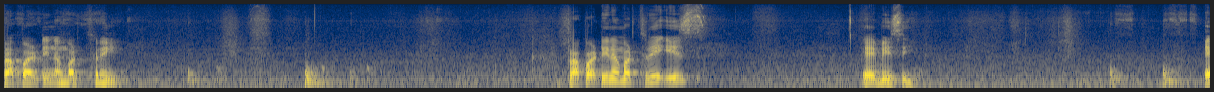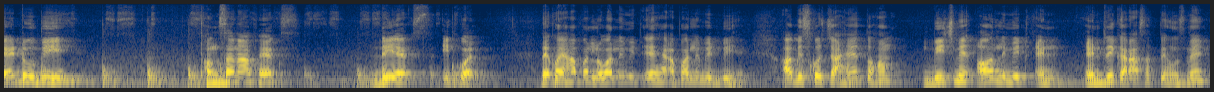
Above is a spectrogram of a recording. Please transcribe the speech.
property number three. Property number three is A B C. A to B function of X D X equal. देखो, यहाँ पर लोअर लिमिट ए है, अपर लिमिट बी है। अब इसको चाहें तो हम बीच में और लिमिट एंट्री करा सकते हैं उसमें।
